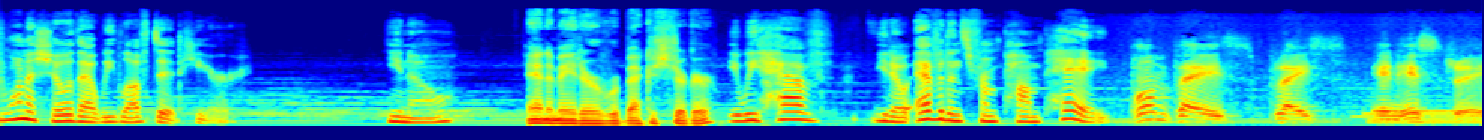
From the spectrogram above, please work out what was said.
I'd want to show that we loved it here. You know, Animator Rebecca Sugar. we have, you know, evidence from Pompeii. Pompeii's place in history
